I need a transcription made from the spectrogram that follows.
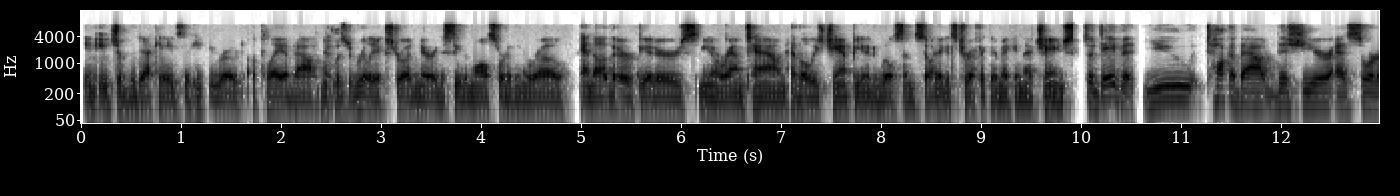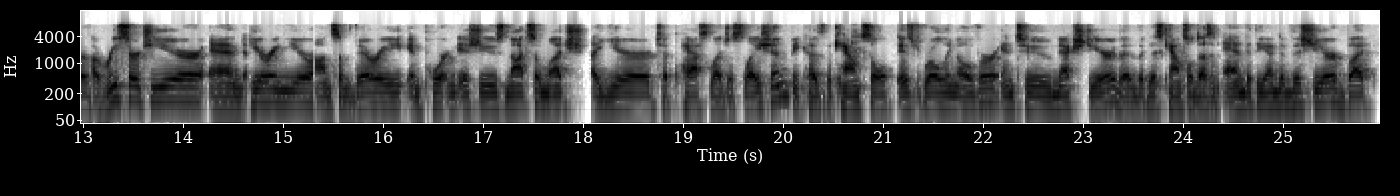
in each of the decades that he wrote a play about. And it was really extraordinary to see them all sort of in a row. And other theaters, you know, around town have always championed Wilson. So I think it's terrific they're making that change. So, David, you talk about this year as sort of a research year and hearing year on some very important issues, not so much a year to pass legislation because the council is rolling over into next year. The, the, this council doesn't end at the end of this year, but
